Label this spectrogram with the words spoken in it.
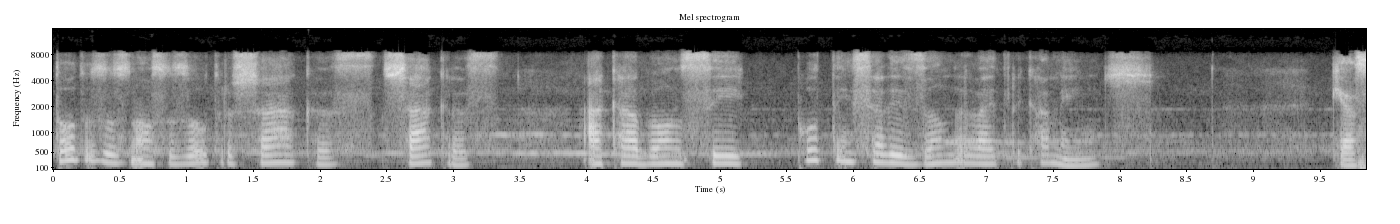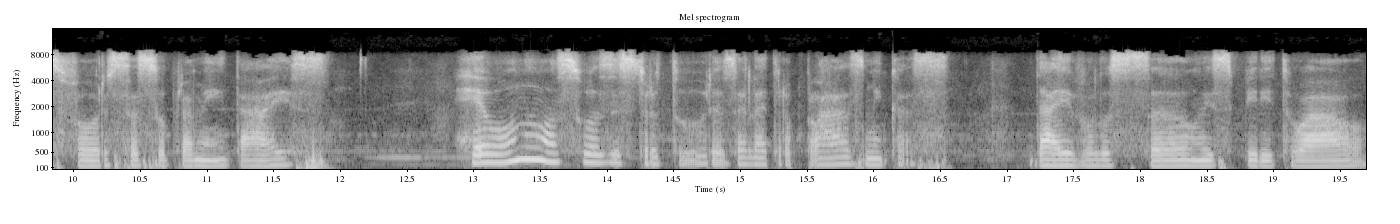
todos os nossos outros chakras, chakras acabam se potencializando eletricamente. Que as forças supramentais reúnam as suas estruturas eletroplásmicas da evolução espiritual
